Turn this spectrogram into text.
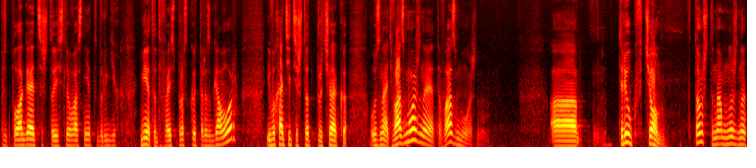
предполагается, что если у вас нет других методов, а есть просто какой-то разговор, и вы хотите что-то про человека узнать, возможно это? Возможно. А, трюк в чем? В том, что нам нужно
